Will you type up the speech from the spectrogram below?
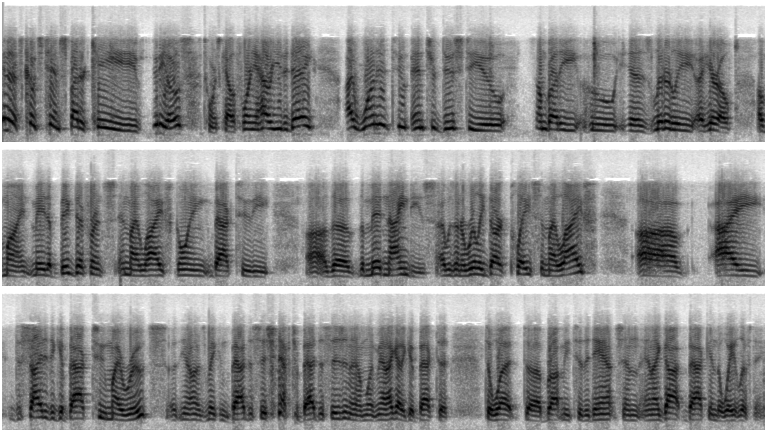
Hey there, it's Coach Tim, Spider Cave Studios, Torrance, California. How are you today? I wanted to introduce to you somebody who is literally a hero of mine, made a big difference in my life going back to the uh, the the mid '90s. I was in a really dark place in my life. Uh, I decided to get back to my roots. Uh, you know, I was making bad decision after bad decision, and I'm like, man, I got to get back to to what uh, brought me to the dance, and and I got back into weightlifting.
